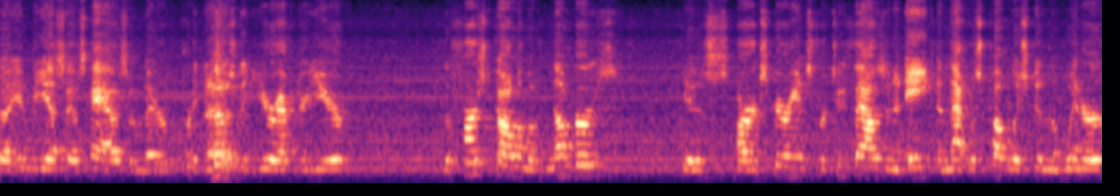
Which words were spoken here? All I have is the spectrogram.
uh, NVSS has, and they're pretty consistent year after year. The first column of numbers is our experience for 2008, and that was published in the winter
